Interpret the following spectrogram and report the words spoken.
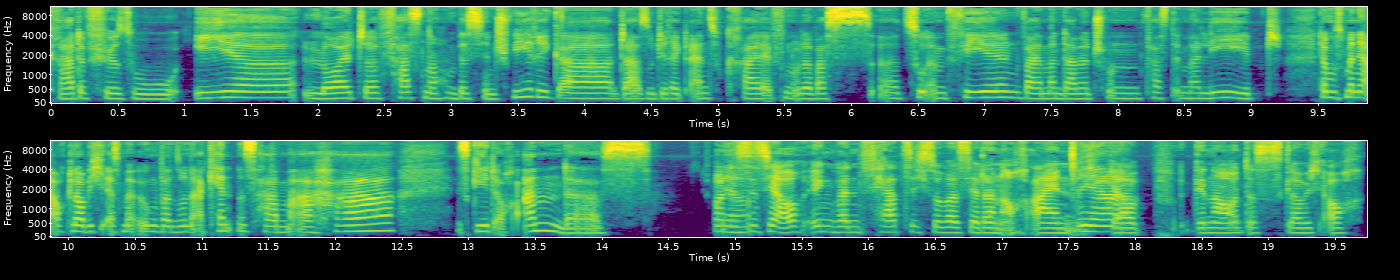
gerade für so Eheleute fast noch ein bisschen schwieriger, da so direkt einzugreifen oder was äh, zu empfehlen, weil man damit schon fast immer lebt. Da muss man ja auch, glaube ich, erstmal irgendwann so eine Erkenntnis haben, aha, es geht auch anders. Und ja. es ist ja auch irgendwann fährt sich sowas ja dann auch ein. Ja. Ich glaube, genau, das ist, glaube ich, auch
